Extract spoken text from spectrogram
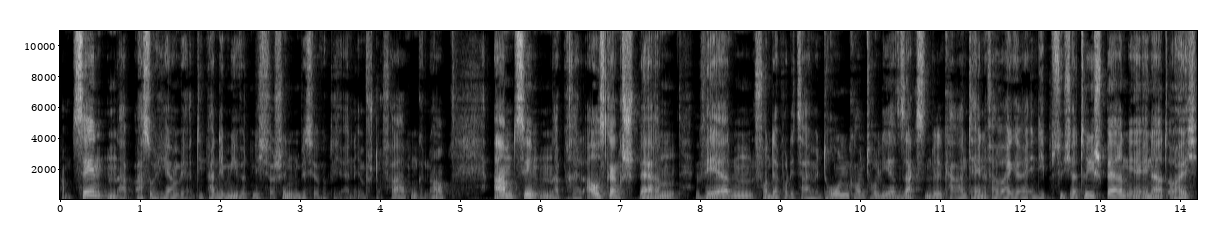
Am 10. Ab, achso, hier haben wir, die Pandemie wird nicht verschwinden, bis wir wirklich einen Impfstoff haben, genau. Am 10. April, Ausgangssperren werden von der Polizei mit Drohnen kontrolliert. Sachsen will Quarantäneverweigerer in die Psychiatrie sperren, ihr erinnert euch.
